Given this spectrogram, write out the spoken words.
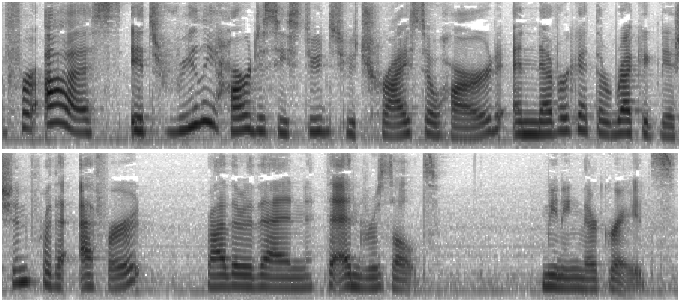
for us, it's really hard to see students who try so hard and never get the recognition for the effort rather than the end result, meaning their grades.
